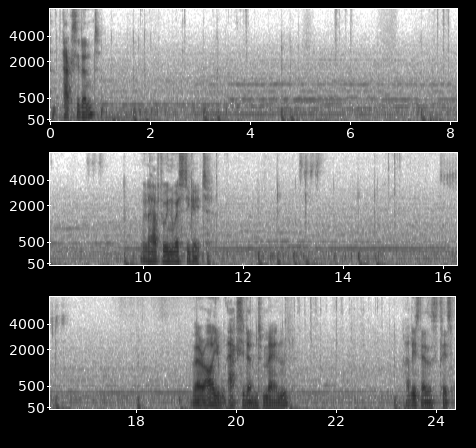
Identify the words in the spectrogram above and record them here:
An accident? We'll have to investigate. Where are you, accident man? At least there's a thistle.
